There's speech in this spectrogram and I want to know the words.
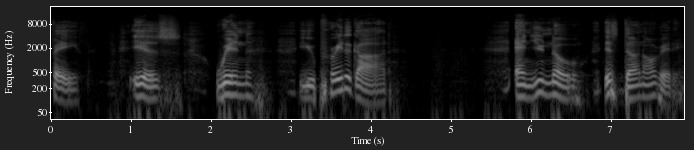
faith is when you pray to God and you know it's done already.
